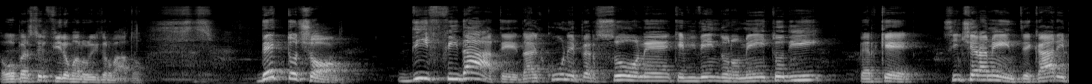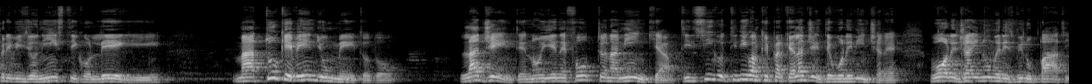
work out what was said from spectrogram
Avevo perso il filo, ma l'ho ritrovato. Detto ciò, diffidate da alcune persone che vi vendono metodi perché Sinceramente, cari previsionisti, colleghi, ma tu che vendi un metodo, la gente non gliene fotte una minchia. Ti, ti, dico anche perché la gente vuole vincere, vuole già i numeri sviluppati.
